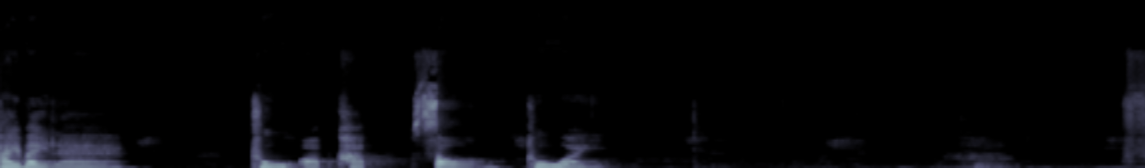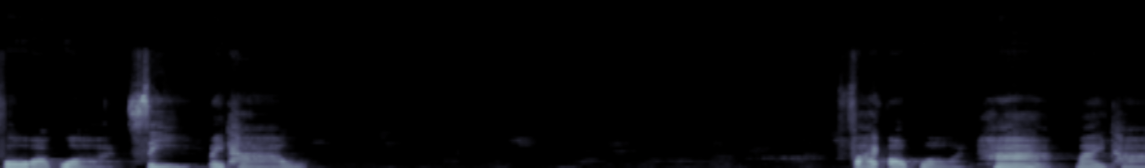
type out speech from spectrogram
ไพ่ใบแรก Two of Cup สองถ้วย Four of wand สี่ไม้เท้า Five of wand ห้าไม้เท้า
